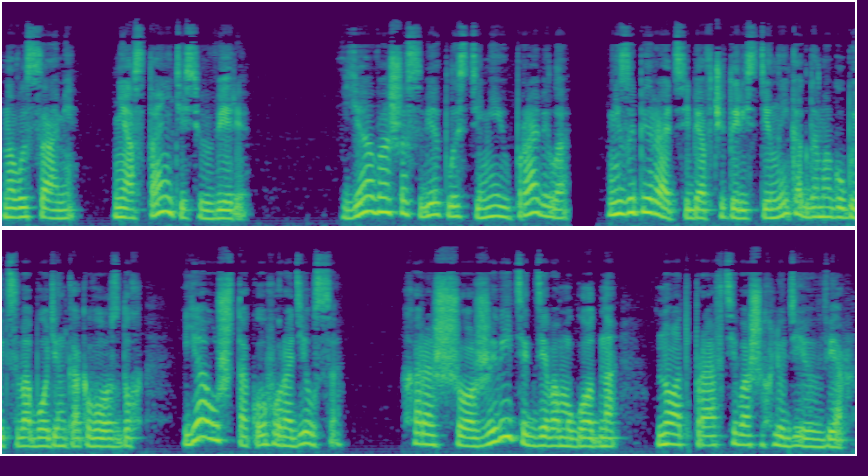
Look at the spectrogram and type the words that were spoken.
Но вы сами не останетесь в Вере. Я, ваша светлость, имею правило не запирать себя в четыре стены, когда могу быть свободен, как воздух, — я уж таков уродился. Хорошо, живите где вам угодно, но отправьте ваших людей вверх.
